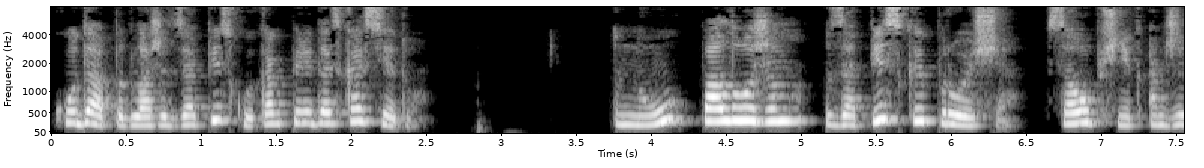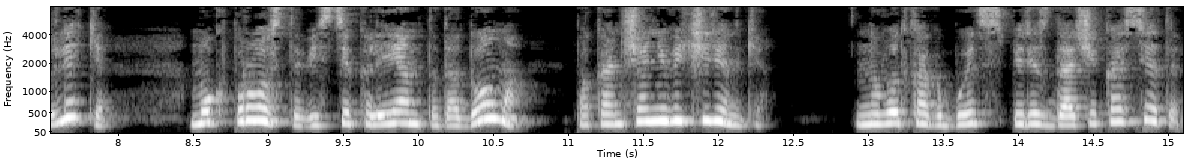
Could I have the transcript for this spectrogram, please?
куда подложить записку и как передать кассету. Ну, положим, запиской проще. Сообщник Анжелики мог просто вести клиента до дома по окончанию вечеринки. Но вот как быть с пересдачей кассеты?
